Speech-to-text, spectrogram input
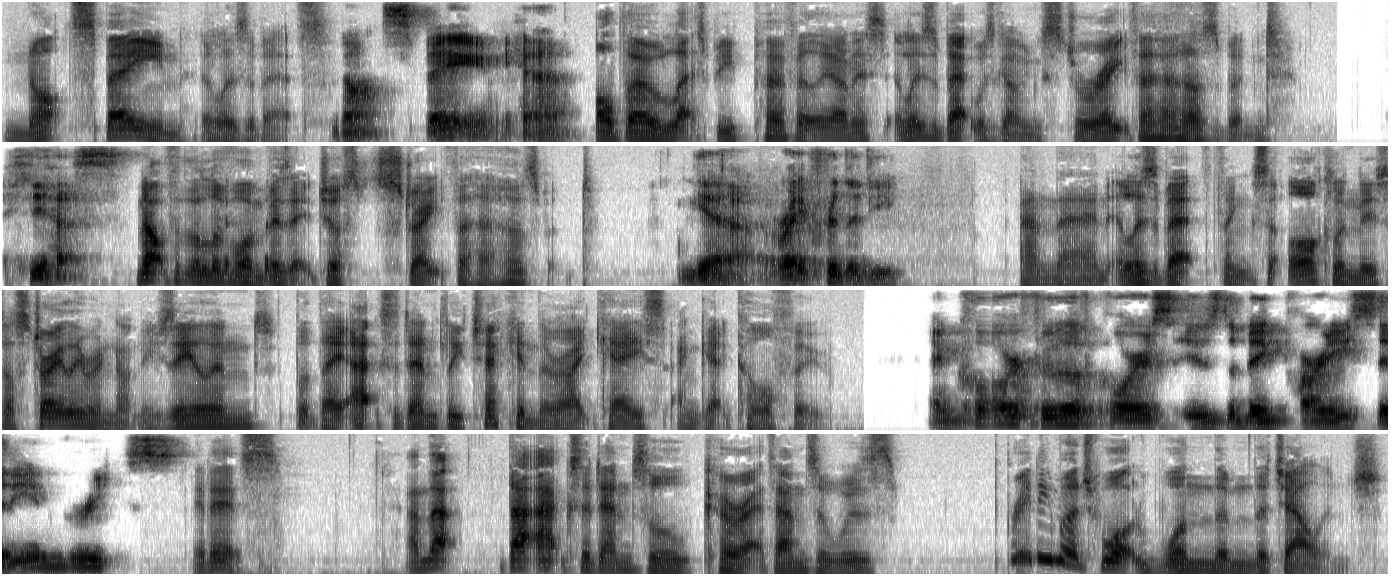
not Spain, Elizabeth. Not Spain. Yeah. Although, let's be perfectly honest, Elizabeth was going straight for her husband. Yes. Not for the loved one visit, just straight for her husband. Yeah. Right for the D. And then Elizabeth thinks that Auckland is Australia and not New Zealand, but they accidentally check in the right case and get Corfu. And Corfu, of course, is the big party city in Greece. It is. And that, that accidental correct answer was pretty much what won them the challenge.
